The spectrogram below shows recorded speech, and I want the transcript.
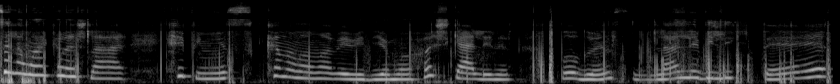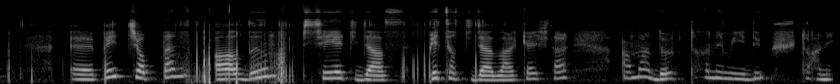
Selam arkadaşlar. Hepiniz kanalıma ve videoma hoş geldiniz. Bugün sizlerle birlikte e, Pet Shop'tan aldığım şey açacağız. Pet açacağız arkadaşlar. Ama 4 tane miydi? 3 tane.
